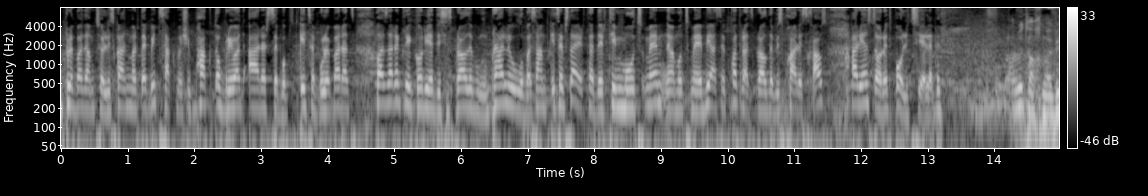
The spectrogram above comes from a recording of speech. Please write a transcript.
უფლებადამცველის განმარტებით საქმეში ფაქტობრივად არ არსებობს მტკიცებულება, რაც ლაზარე გრიგორიადისის ბრალეულობას ამტკიცებს და ერთადერთი მოწმე, მოწმეები, ასე ვთქვათ, რაც ბრალდების მხარეს ყავს, არიან სწორედ პოლიციელები. არ ვეთანხმები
